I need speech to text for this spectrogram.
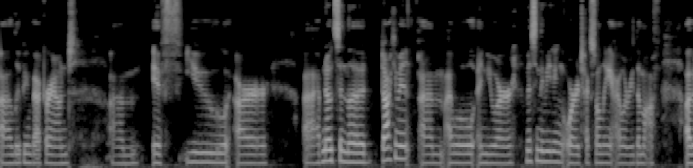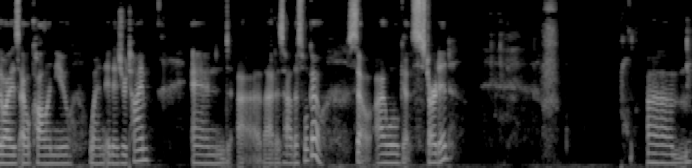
uh, looping back around. Um, if you are uh, have notes in the document, um, I will, and you are missing the meeting or text only, I will read them off. Otherwise, I will call on you when it is your time, and uh, that is how this will go. So I will get started. Um,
